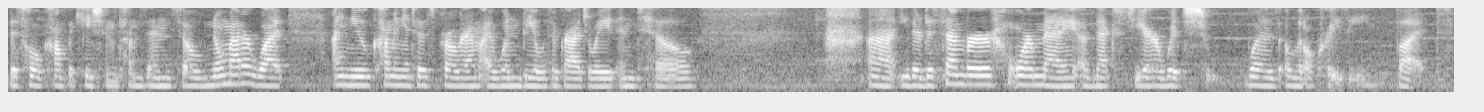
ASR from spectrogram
this whole complication comes in. So no matter what I knew coming into this program I wouldn't be able to graduate until uh, either December or May of next year which was a little crazy. But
